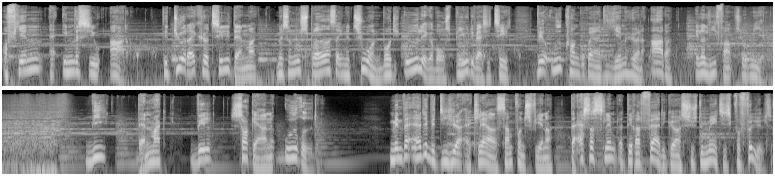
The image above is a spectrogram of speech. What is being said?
og fjenden er invasive arter. Det er dyr, der ikke hører til i Danmark, men som nu spreder sig i naturen, hvor de ødelægger vores biodiversitet ved at udkonkurrere de hjemmehørende arter eller ligefrem slå dem ihjel. Vi, Danmark, vil så gerne udrydde dem. Men hvad er det ved de her erklærede samfundsfjender, der er så slemt, at det retfærdiggør systematisk forfølgelse?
